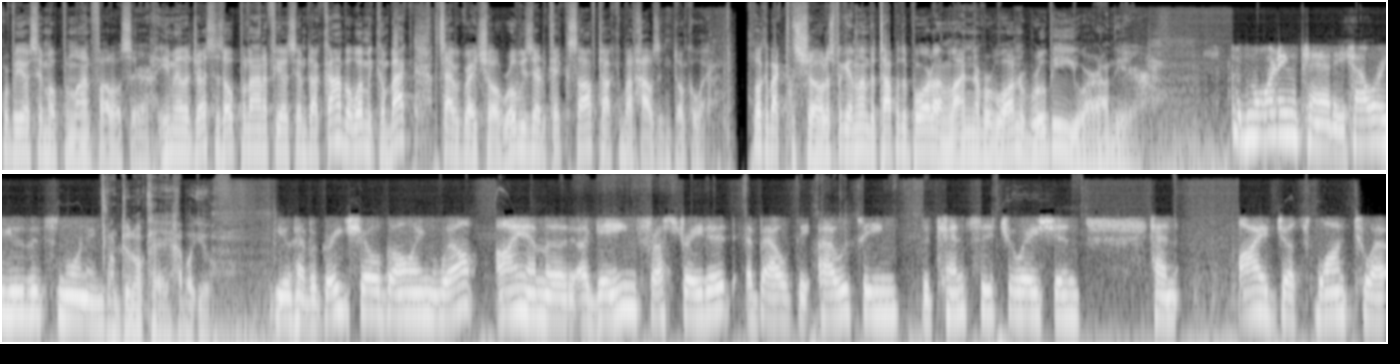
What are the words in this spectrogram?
We're VOCM Open Line. Follow us there. Email address is openline at VOCM.com. But when we come back, let's have a great show. Ruby's there to kick us off, talking about housing. Don't go away. Welcome back to the show. Let's begin on the top of the board on line number one. Ruby, you are on the air. Good morning, Patty. How are you this morning? I'm doing okay. How about you? You have a great show going. Well, I am uh, again frustrated about the housing, the tent situation, and I just want to uh,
